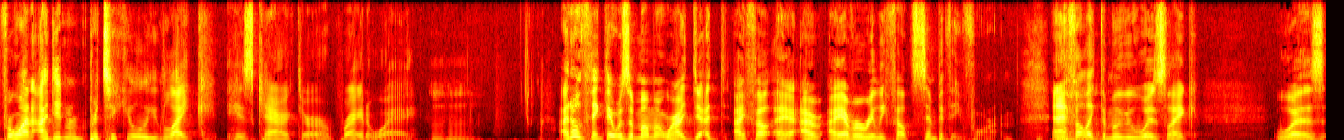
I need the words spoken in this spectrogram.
For one, I didn't particularly like his character right away. Mhm. I don't think there was a moment where I did, I felt I, I, I ever really felt sympathy for him, and I felt like the movie was like was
